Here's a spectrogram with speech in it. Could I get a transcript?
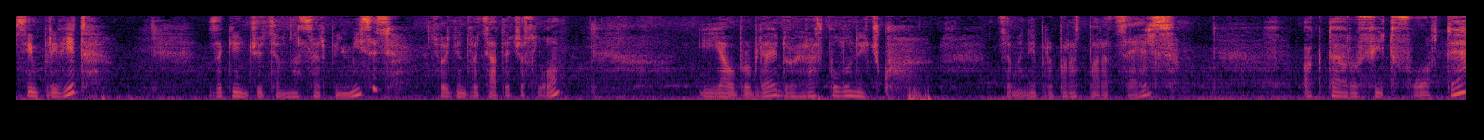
Всім привіт! Закінчується в нас серпень місяць, сьогодні 20 число. І я обробляю другий раз полуничку. Це мені препарат Парацельс, Актарофіт Форте.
